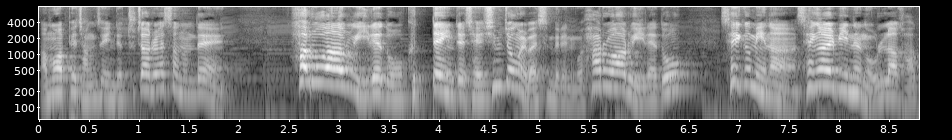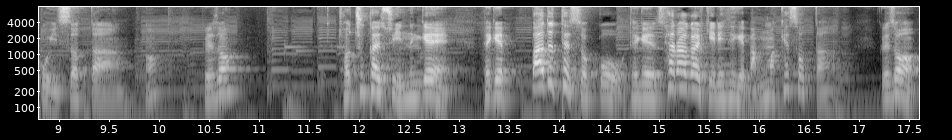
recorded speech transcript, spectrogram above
암호화폐 장세에 이제 투자를 했었는데 하루하루 일해도 그때 이제 제 심정을 말씀드리는 거예요. 하루하루 일해도 세금이나 생활비는 올라가고 있었다. 어? 그래서 저축할 수 있는 게 되게 빠듯했었고 되게 살아갈 길이 되게 막막했었다. 그래서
